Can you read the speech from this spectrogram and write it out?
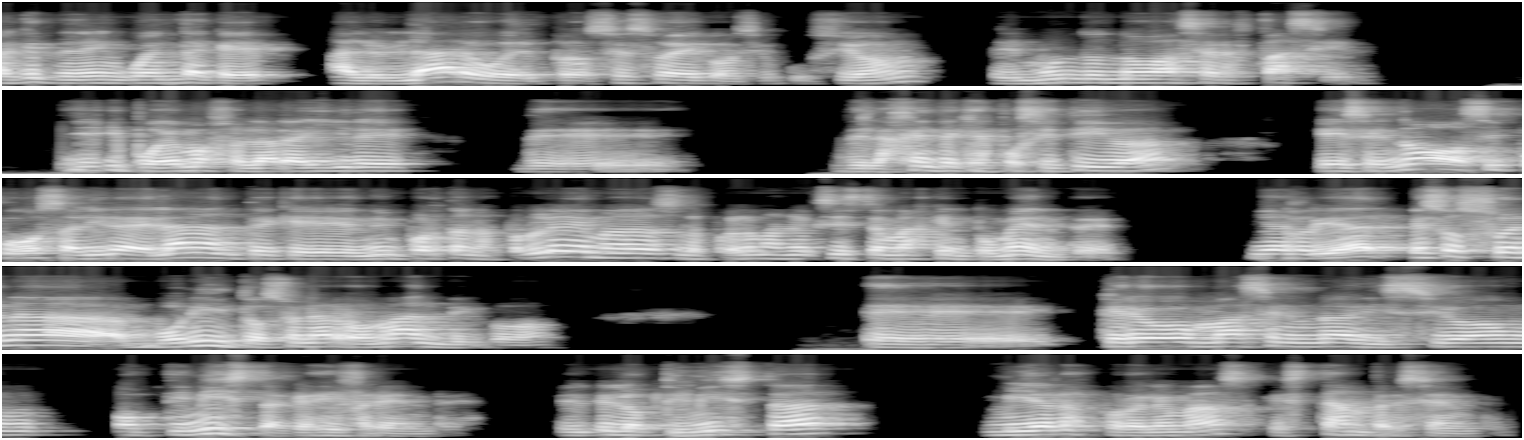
hay que tener en cuenta que a lo largo del proceso de consecución, el mundo no va a ser fácil. Y, podemos hablar ahí de, de, la gente que es positiva, que dice, no, sí puedo salir adelante, que no importan los problemas, los problemas no existen más que en tu mente. Y en realidad eso suena bonito, suena romántico, eh, creo más en una visión optimista, que es diferente. El, optimista mira los problemas que están presentes,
